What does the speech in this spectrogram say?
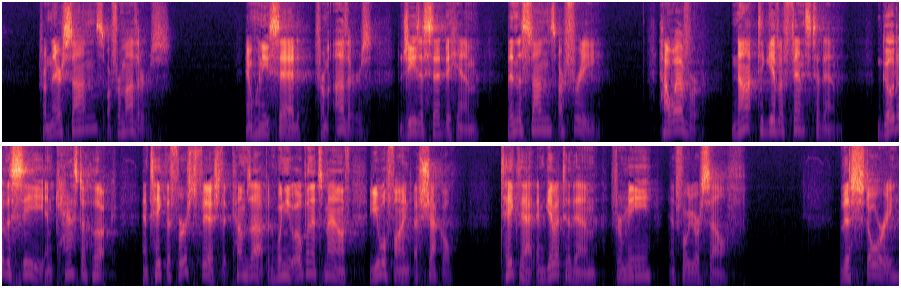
From their sons or from others? And when he said, From others, Jesus said to him, Then the sons are free. However, not to give offense to them, go to the sea and cast a hook and take the first fish that comes up, and when you open its mouth, you will find a shekel. Take that and give it to them for me and for yourself. This story,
